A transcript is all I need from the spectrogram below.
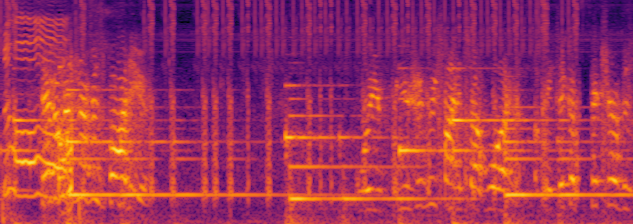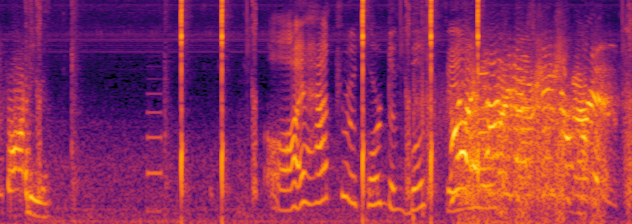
Take a No. picture of his body. Well, you, you should be fine. It's not one. Okay, take a picture of his body. Body. Oh, I had to record the most famous. counted as fingerprints. The picture of his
